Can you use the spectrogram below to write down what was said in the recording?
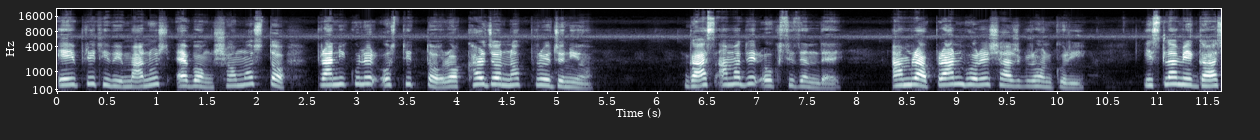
এই পৃথিবী মানুষ এবং সমস্ত প্রাণীকুলের অস্তিত্ব রক্ষার জন্য প্রয়োজনীয়। গাছ আমাদের অক্সিজেন দেয়। আমরা প্রাণ ভরে শ্বাস গ্রহণ করি। ইসলামে গাছ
